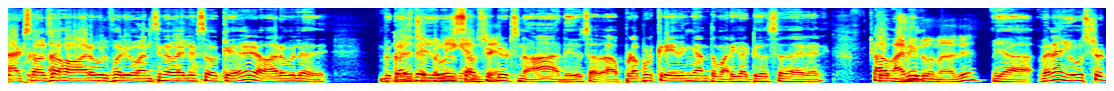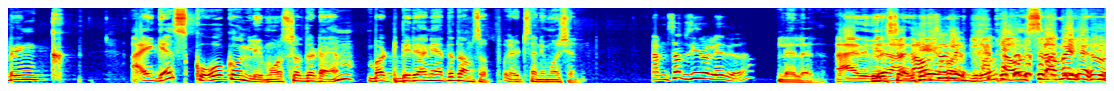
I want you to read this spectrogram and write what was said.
That's also horrible for you once in while it's okay horrible అది. బికాస్ దే అంతే. సబ్స్టిట్యూట్స్ దే యూస్ అప్పుడప్పుడు క్రేవింగ్ అంత మరి గట్టిగా వస్తుంది I mean yeah when I use to drink I guess Coke only most of the time but biryani అయితే Thums Up it's an emotion Thums Up zero లేదు కదా? లేదు అది. అవసరమే లేదు.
